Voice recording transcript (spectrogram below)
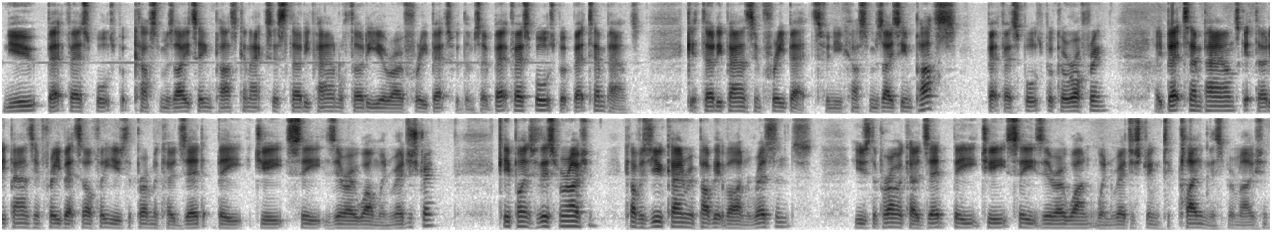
New Betfair Sportsbook customers 18 plus can access £30 or €30 Euro free bets with them. So Betfair Sportsbook, bet £10. Get £30 in free bets for new customers 18 plus. Betfair Sportsbook are offering a bet £10, get £30 in free bets offer. Use the promo code ZBGC01 when registering. Key points for this promotion covers UK and Republic of Ireland residents. Use the promo code ZBGC01 when registering to claim this promotion.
